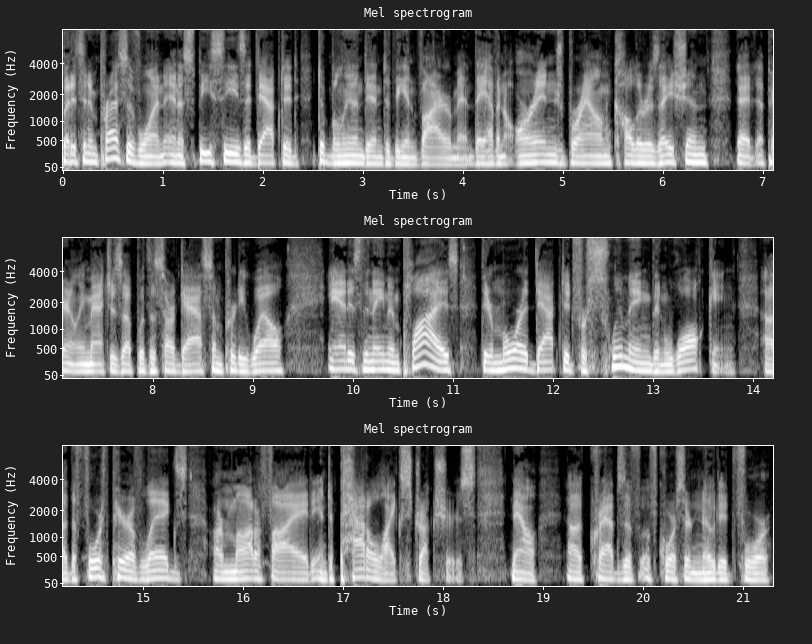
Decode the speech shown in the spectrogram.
but it's an impressive one and a species adapted to blend into the environment. They have an orange brown colorization that apparently matches up with the sargassum pretty well. And as the name implies, they're more adapted for swimming than walking. Uh, the fourth pair of legs are modified into paddle like structures. Now, uh, crabs, of, of course, are noted for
